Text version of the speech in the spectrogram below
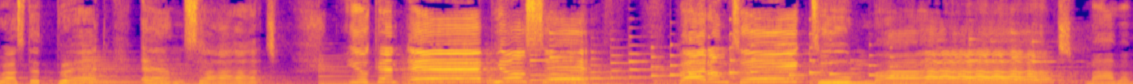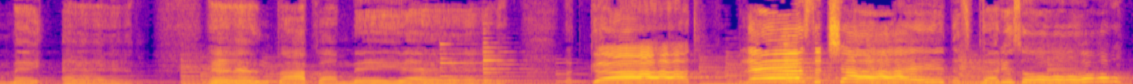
That bread and such. You can help yourself, but don't take too much. Mama may have, and Papa may have, but God bless the child. That's God is all.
